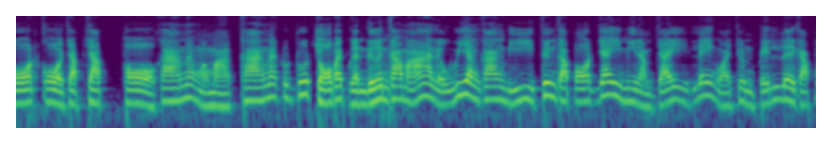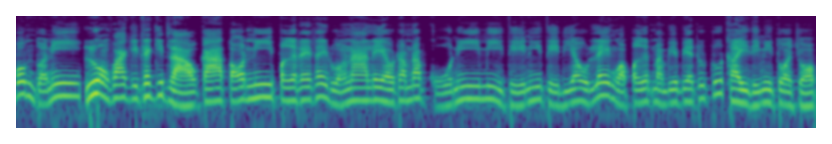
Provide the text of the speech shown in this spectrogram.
กอดคอจับจับ ทอข้างนักหมากๆข้างนักทุดๆจอไปเพื่อนเดินเข้ามาแล้วเวี่ยงข้างดีตึงกระปอดใหญ่มีน้ำใจเล่งว่าจนเป็นเลยกับป้มตัวนี้ล่วงฟ้ากิดแค่กิดเหล่ากาตอนนี้เปิดได้ไทหลวงนาเลวสำหรับกูนี่มีเทนี่เทเดียวเล่งว่าเปิดมาเบียเบียทุดๆใครที่มีตัวจอบ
